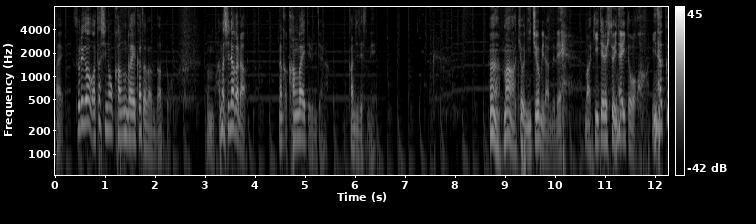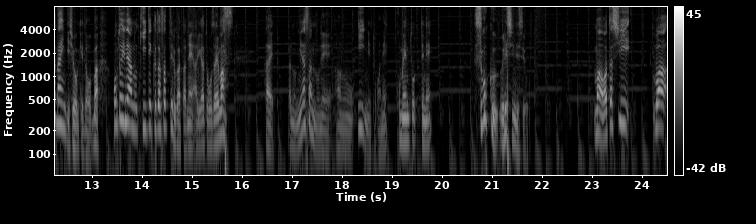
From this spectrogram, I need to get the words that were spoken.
はい、それが私の考え方なんだと、うん、話しながらなんか考えてるみたいな感じですね。うん、まあ今日日曜日なんでね、まあ聞いてる人いないといなくないんでしょうけど、まあ本当にね、あの聞いてくださってる方ね、ありがとうございます。はい、あの皆さんのね、あのいいねとかね、コメントってね、すごく嬉しいんですよ。まあ私は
